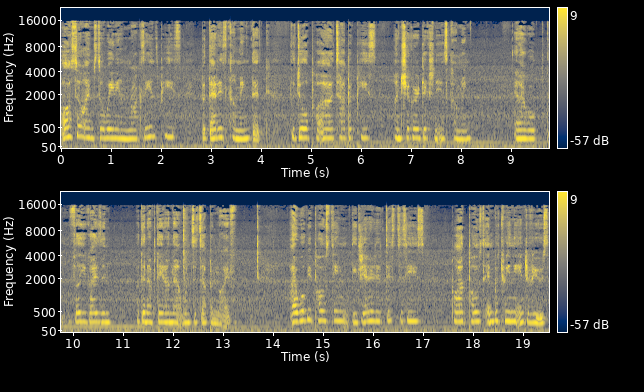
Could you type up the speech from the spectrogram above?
Also, I'm still waiting on Roxanne's piece, but that is coming. That the dual uh, topic piece on sugar addiction is coming, and I will fill you guys in with an update on that once it's up and live. I will be posting degenerative disc disease blog post in between the interviews.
